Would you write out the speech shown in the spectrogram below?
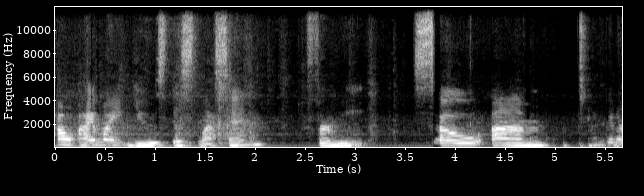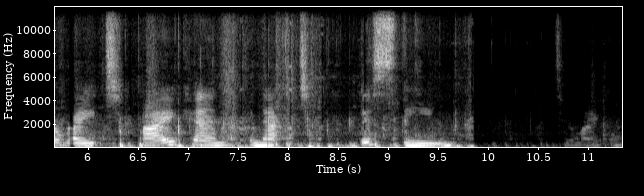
how I might use this lesson for me. So um, I'm going to write, I can connect this theme to my own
